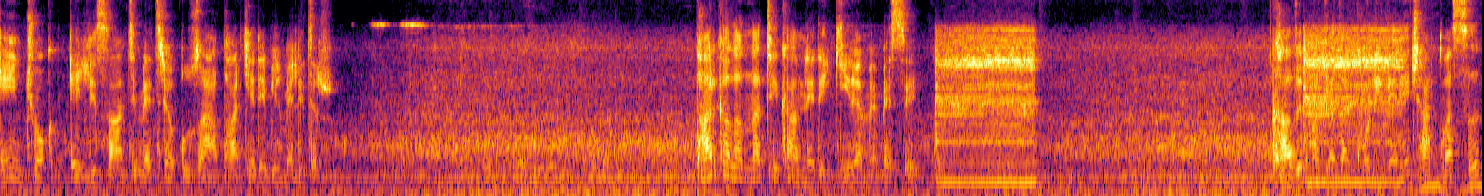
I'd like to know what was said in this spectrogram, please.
en çok 50 santimetre uzağa park edebilmelidir. Park alanına tek hamlede girememesi, kaldırma ya da konilere çarpması,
